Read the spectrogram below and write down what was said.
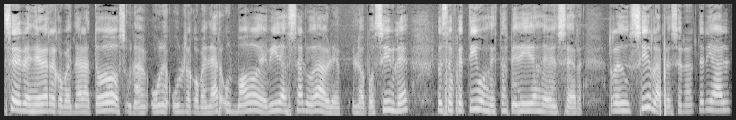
se les debe recomendar a todos un recomendar un modo de vida saludable. En lo posible, los objetivos de estas medidas deben ser reducir la presión arterial,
